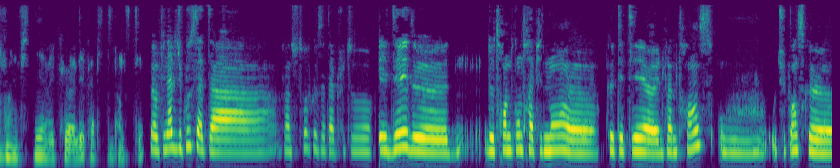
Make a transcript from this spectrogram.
j'en ai fini avec euh, les papiers d'identité. Mais au final, du coup, ça t'a, enfin, tu trouves que ça t'a plutôt aidé de de te rendre compte rapidement euh, que t'étais euh, une femme trans, ou ou tu penses que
